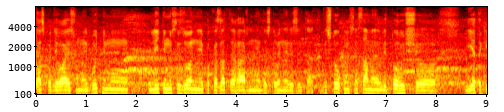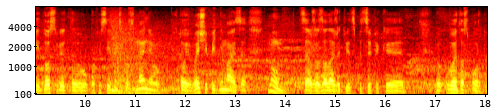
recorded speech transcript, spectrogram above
я сподіваюся, у майбутньому, в літньому сезоні показати гарний, достойний результат. Відштовхуємося саме від того, що є такий досвід у професійних спортсменів, хто і вище піднімається. Ну, це вже залежить від специфіки виду спорту.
